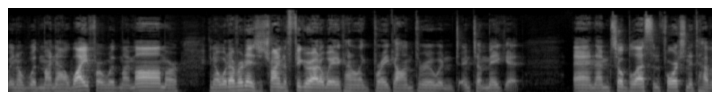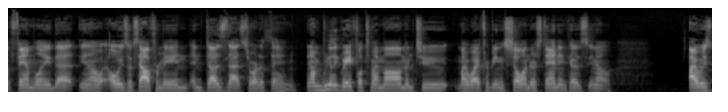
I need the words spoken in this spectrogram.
you know with my now wife or with my mom or you know whatever it is, just trying to figure out a way to kind of like break on through and and to make it and I'm so blessed and fortunate to have a family that you know always looks out for me and, and does that sort of thing. And I'm really grateful to my mom and to my wife for being so understanding because you know I was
